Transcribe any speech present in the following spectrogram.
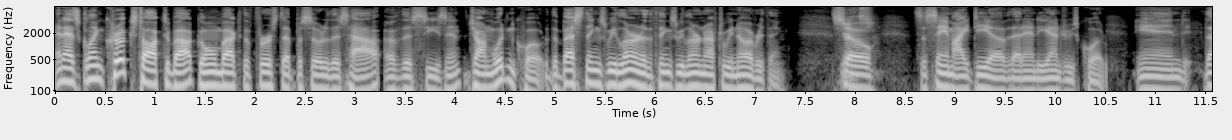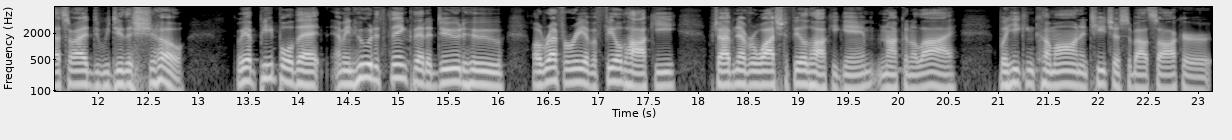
And as Glenn Crooks talked about, going back to the first episode of this half of this season, John Wooden quote: "The best things we learn are the things we learn after we know everything." So yes. it's the same idea of that Andy Andrews quote, and that's why we do this show. We have people that I mean, who would think that a dude who a referee of a field hockey, which I've never watched a field hockey game, I'm not going to lie, but he can come on and teach us about soccer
